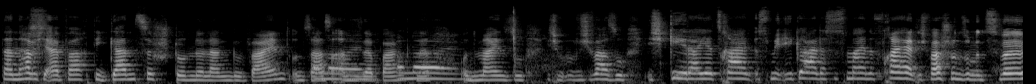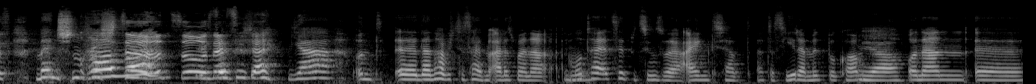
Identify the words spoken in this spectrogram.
dann habe ich einfach die ganze Stunde lang geweint und saß an nein, dieser Bank, oh ne? Und mein so, ich, ich war so, ich gehe da jetzt rein, ist mir egal, das ist meine Freiheit. Ich war schon so mit zwölf Menschenrechte und so, Ich ne? setz mich ein. Ja, und äh, dann habe ich das halt alles meiner Mhm. Mutter erzählt, beziehungsweise eigentlich hat, hat das jeder mitbekommen. Ja. Und dann äh,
